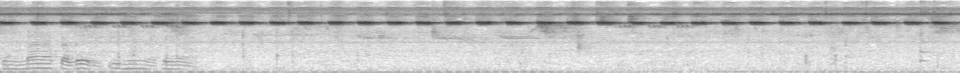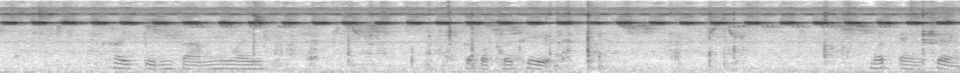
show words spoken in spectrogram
กินไปกินมากก็เริ่มอิ่มแล้วพี่น้องไข่ตุ๋นสามหน่วย กับบักเขือเทศมดแองแสง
